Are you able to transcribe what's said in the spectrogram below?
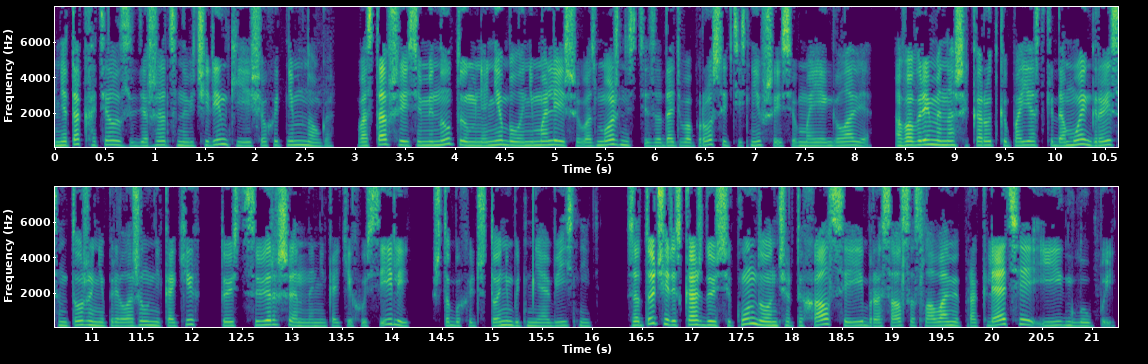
Мне так хотелось задержаться на вечеринке еще хоть немного. В оставшиеся минуты у меня не было ни малейшей возможности задать вопросы, теснившиеся в моей голове. А во время нашей короткой поездки домой Грейсон тоже не приложил никаких, то есть совершенно никаких усилий, чтобы хоть что-нибудь мне объяснить. Зато через каждую секунду он чертыхался и бросался словами проклятия и глупый.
